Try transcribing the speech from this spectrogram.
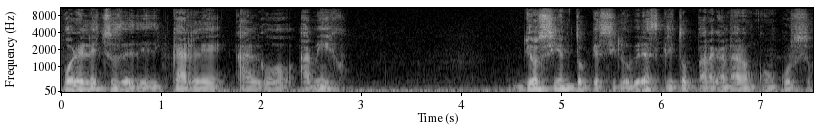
por el hecho de dedicarle algo a mi hijo. Yo siento que si lo hubiera escrito para ganar un concurso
